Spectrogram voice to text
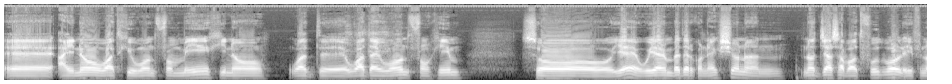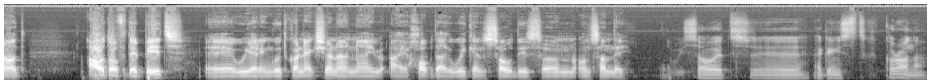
Uh, I know what he wants from me. He know what uh, what I want from him. So yeah, we are in better connection, and not just about football. If not out of the pitch, uh, we are in good connection, and I I hope that we can show this on on Sunday. We saw it uh, against Corona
